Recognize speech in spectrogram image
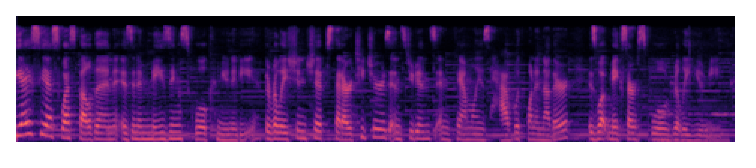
CICS West Belden is an amazing school community. The relationships that our teachers and students and families have with one another is what makes our school really unique.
